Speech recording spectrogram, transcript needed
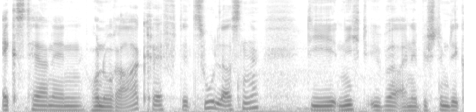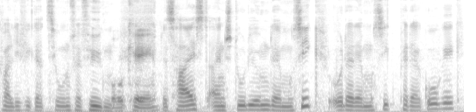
externen Honorarkräfte zulassen, die nicht über eine bestimmte Qualifikation verfügen. Okay. Das heißt, ein Studium der Musik oder der Musikpädagogik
